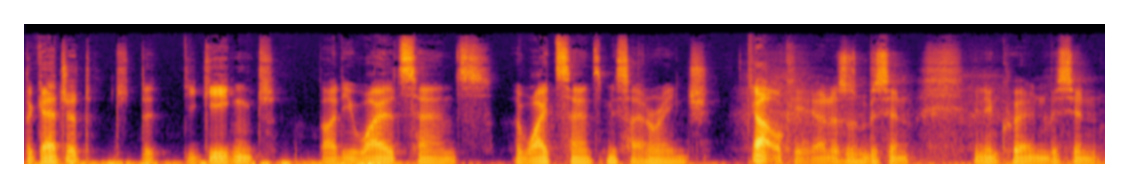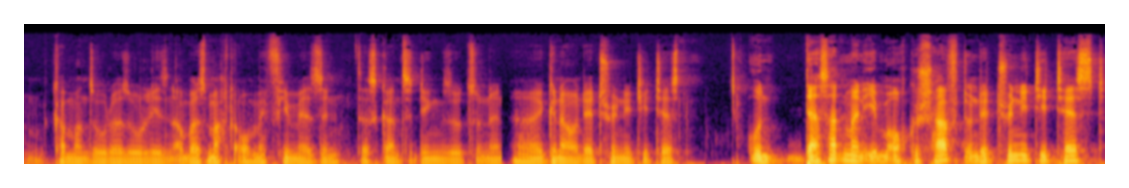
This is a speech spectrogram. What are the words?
The Gadget, die, die Gegend war die Wild Sands, The White Sands Missile Range. Ja, okay, ja, das ist ein bisschen in den Quellen ein bisschen, kann man so oder so lesen, aber es macht auch viel mehr Sinn, das ganze Ding so zu nennen. Äh, genau, der Trinity-Test. Und das hat man eben auch geschafft und der Trinity-Test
